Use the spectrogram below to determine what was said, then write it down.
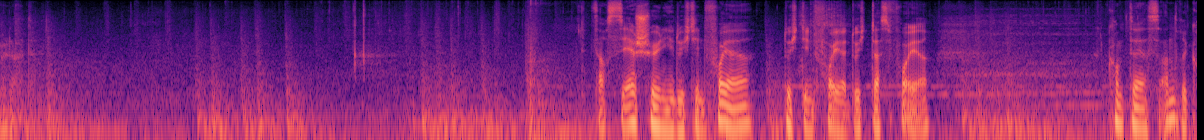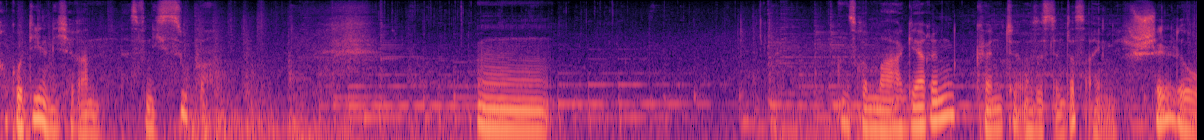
Das? Ist auch sehr schön hier durch den Feuer, durch den Feuer, durch das Feuer. Kommt das andere Krokodil nicht ran. Das finde ich super. Mm. Unsere Magierin könnte. Was ist denn das eigentlich? Schildo.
